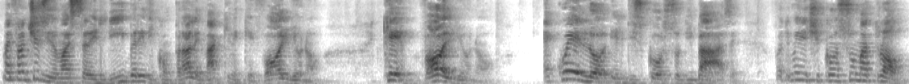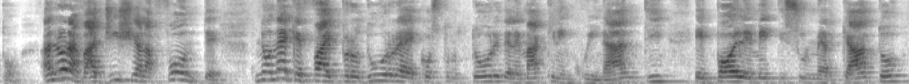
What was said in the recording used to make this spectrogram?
Ma i francesi devono essere liberi di comprare le macchine che vogliono, che vogliono. È quello il discorso di base. Poi tu mi dici consuma troppo, allora agisci alla fonte. Non è che fai produrre ai costruttori delle macchine inquinanti e poi le metti sul mercato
